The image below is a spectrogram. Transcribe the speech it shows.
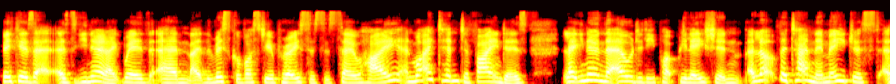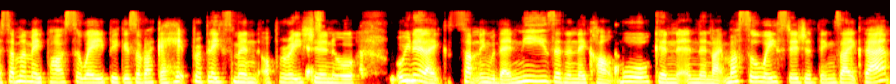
Because as you know, like with um like the risk of osteoporosis is so high. And what I tend to find is like, you know, in the elderly population, a lot of the time they may just uh, someone may pass away because of like a hip replacement operation yes. or or you know, like something with their knees and then they can't walk and and then like muscle wastage and things like that.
